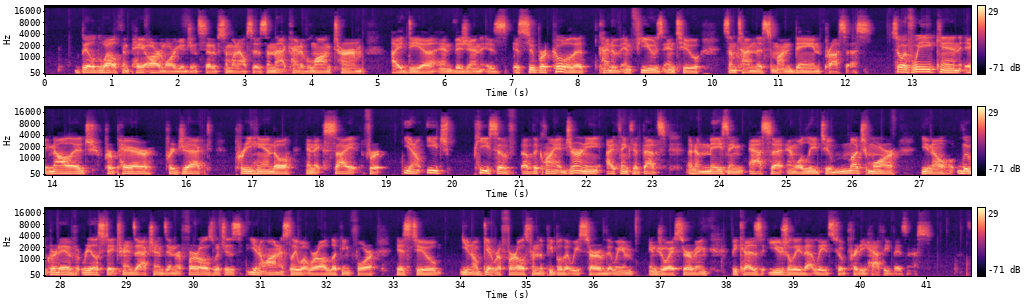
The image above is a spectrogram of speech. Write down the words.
build wealth and pay our mortgage instead of someone else's. And that kind of long-term idea and vision is is super cool to kind of infuse into sometime this mundane process. So if we can acknowledge, prepare, project, pre-handle, and excite for you know each piece of, of the client journey, I think that that's an amazing asset and will lead to much more, you know, lucrative real estate transactions and referrals, which is, you know, honestly what we're all looking for is to, you know, get referrals from the people that we serve that we enjoy serving because usually that leads to a pretty happy business.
